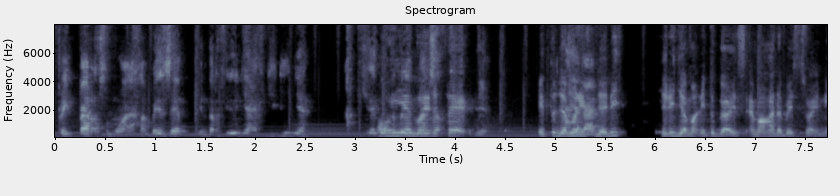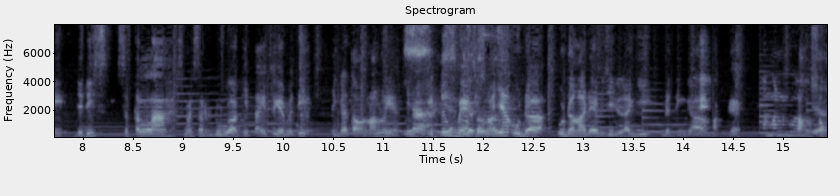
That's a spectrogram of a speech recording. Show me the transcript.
prepare semua A sampai Z, interviewnya, FGD-nya. Akhirnya Oh iya, gue inget. Itu zaman Iya kan? Jadi jadi zaman itu guys, emang ada beasiswa ini. Jadi setelah semester 2 kita itu ya berarti tiga tahun lalu ya. Iya, itu tiga beasiswanya udah udah nggak ada FGD lagi, udah tinggal Eh. pakai temen gue langsung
